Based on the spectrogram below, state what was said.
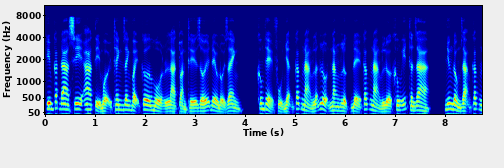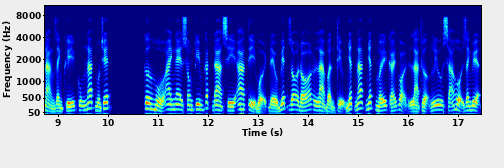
Kim Cát Đa Si A tỷ muội thanh danh vậy cơ hồ là toàn thế giới đều nổi danh, không thể phủ nhận các nàng lẫn lộn năng lực để các nàng lừa không ít thân ra, nhưng đồng dạng các nàng danh khí cũng nát muốn chết. Cơ hồ ai nghe xong Kim Cát Đa Si A tỷ muội đều biết rõ đó là bẩn thỉu nhất nát nhất mấy cái gọi là thượng lưu xã hội danh viện.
